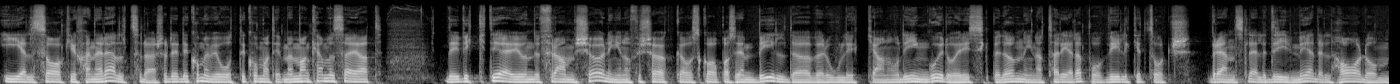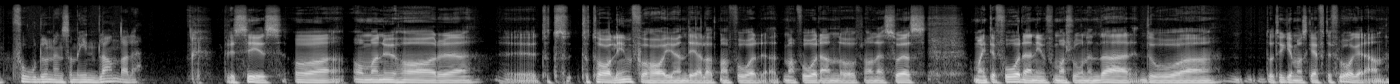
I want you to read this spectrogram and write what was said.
elsaker generellt. Så, där. så det, det, kommer vi återkomma till. Men man kan väl säga att det viktiga är ju under framkörningen att försöka att skapa sig en bild över olyckan. Och det ingår ju då i riskbedömningen att ta reda på vilket sorts bränsle eller drivmedel har de fordonen som är inblandade. Precis, och om man nu har... Eh, Totalinfo har ju en del att man får, att man får den då från SOS. Om man inte får den informationen där, då, då tycker jag man ska efterfråga den.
